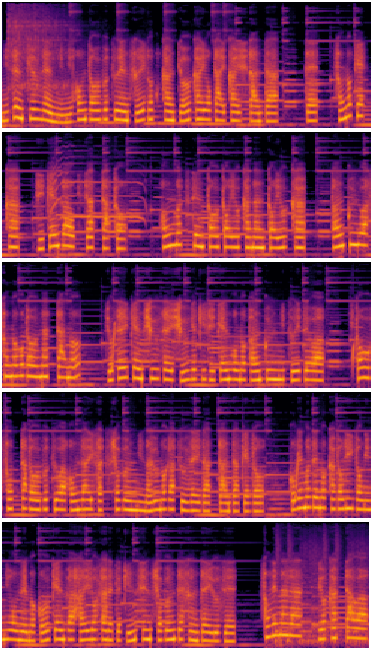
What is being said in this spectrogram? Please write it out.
2009年に日本動物園水族館協会を大会したんだ。で、その結果、事件が起きちゃったと。本末転倒というかなんというか、パン君はその後どうなったの？女性研修生襲撃事件後のパン君については、人を襲った動物は本来殺処分になるのが通例だったんだけど、これまでのカドリードミニオンへの貢献が配慮されて謹慎処分で済んでいるぜ。それなら、よかったわ。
